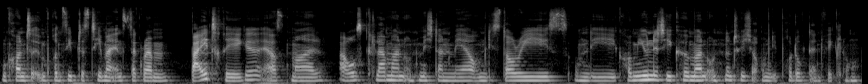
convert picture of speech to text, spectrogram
und konnte im Prinzip das Thema Instagram-Beiträge erstmal ausklammern und mich dann mehr um die Stories, um die Community kümmern und natürlich auch um die Produktentwicklung.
